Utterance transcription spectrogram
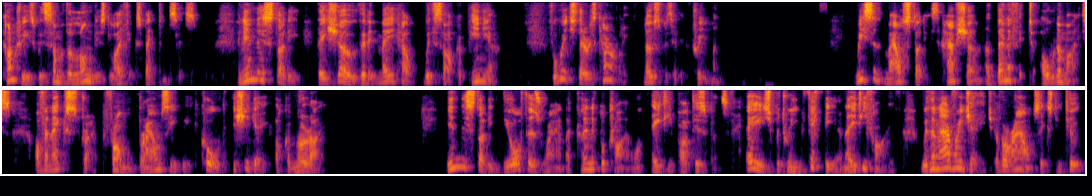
countries with some of the longest life expectancies. And in this study, they show that it may help with sarcopenia, for which there is currently no specific treatment. Recent mouse studies have shown a benefit to older mice of an extract from brown seaweed called Ishige Okamurae. In this study, the authors ran a clinical trial on 80 participants aged between 50 and 85, with an average age of around 62.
